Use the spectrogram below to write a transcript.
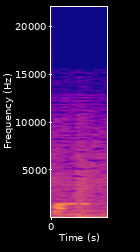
Bye.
